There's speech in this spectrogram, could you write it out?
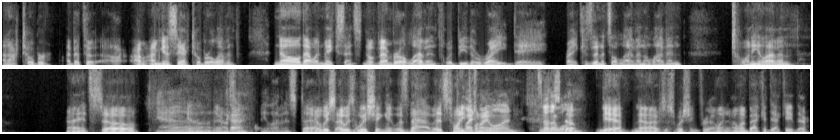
an October. I bet the, uh, I'm, I'm going to say October 11th. No, that would make sense. November 11th would be the right day, right? Because then it's 11 11, 2011 right? So yeah, yeah no, okay. It's not 2011. It's I wish I was wishing it was that, but it's 2021. It's another so, one. Yeah, no, I was just wishing for. I went I went back a decade there.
